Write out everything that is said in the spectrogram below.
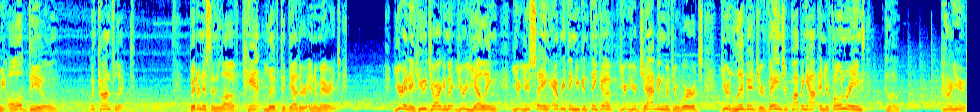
We all deal with conflict. Bitterness and love can't live together in a marriage. You're in a huge argument, you're yelling, you're, you're saying everything you can think of, you're, you're jabbing with your words, you're livid, your veins are popping out, and your phone rings. Hello? How are you?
